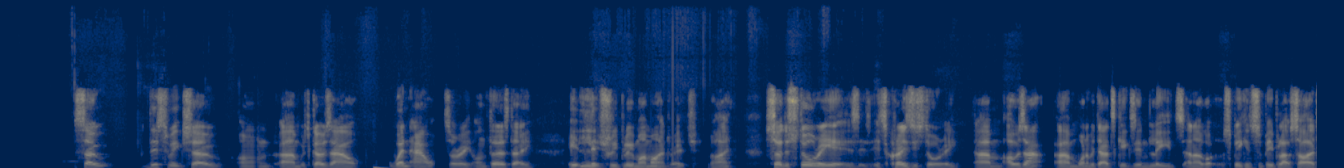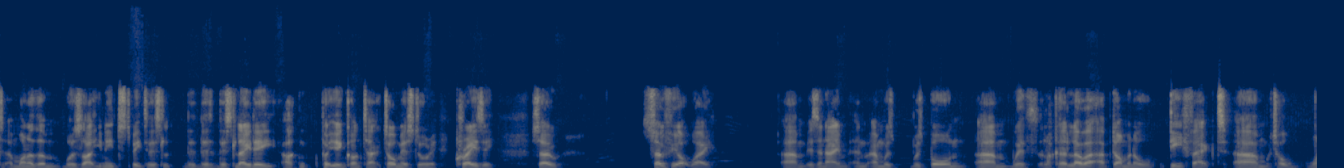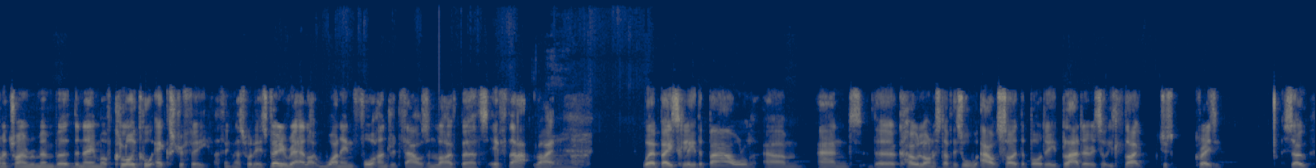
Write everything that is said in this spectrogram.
so this week's show on um, which goes out went out sorry on Thursday. It literally blew my mind, Rich. Right. So the story is it's a crazy story. um, I was at um, one of my dad's gigs in Leeds, and I got speaking to some people outside, and one of them was like, "You need to speak to this this, this lady. I can put you in contact." Told me a story, crazy. So, Sophie Otway um, is a name, and, and was was born um, with like a lower abdominal defect, um, which I want to try and remember the name of cloacal exstrophy. I think that's what it is. Very rare, like one in four hundred thousand live births, if that. Right. Uh, where basically the bowel um, and the colon and stuff, it's all outside the body, bladder, it's, it's like just crazy. So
